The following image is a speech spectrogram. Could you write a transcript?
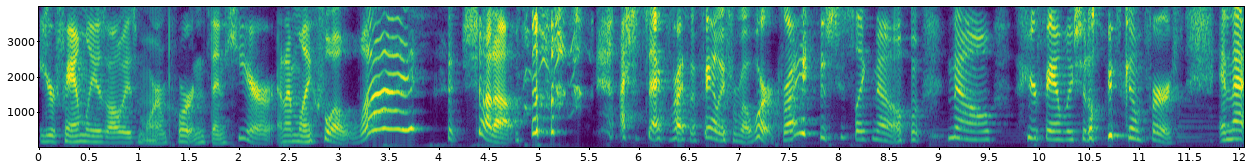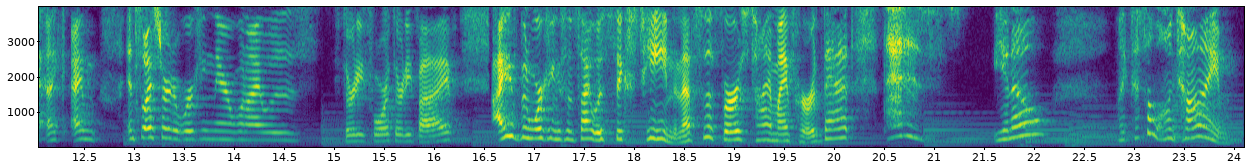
Your family is always more important than here. And I'm like, Whoa, what? Shut up. I should sacrifice my family for my work, right? She's like, no, no, your family should always come first. And that, like, I'm, and so I started working there when I was 34, 35. I have been working since I was 16, and that's the first time I've heard that. That is, you know, like, that's a long time.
